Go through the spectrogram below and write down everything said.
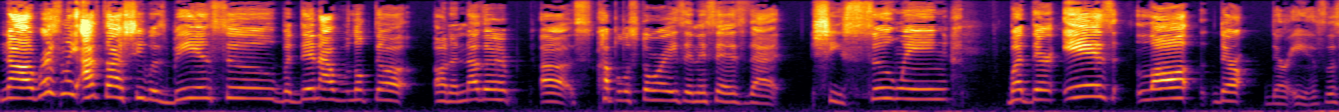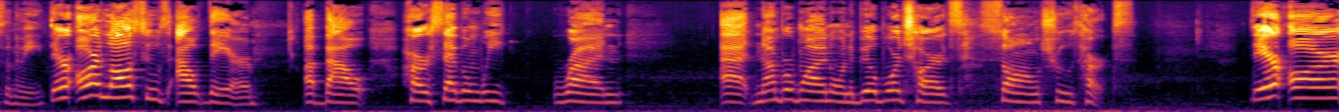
Now, originally I thought she was being sued, but then I looked up on another a couple of stories and it says that she's suing, but there is law there there is listen to me. There are lawsuits out there about her seven week run at number one on the billboard charts song truth hurts. There are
